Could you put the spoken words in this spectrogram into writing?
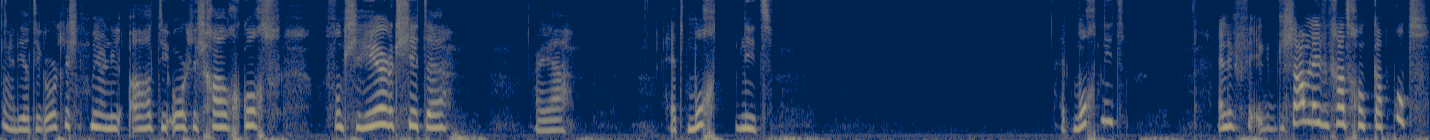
die had die oortjes niet meer. En die had die oortjes gauw gekocht. Vond ze heerlijk zitten. Maar ja, het mocht niet. Het mocht niet. En ik, de samenleving gaat gewoon kapot.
